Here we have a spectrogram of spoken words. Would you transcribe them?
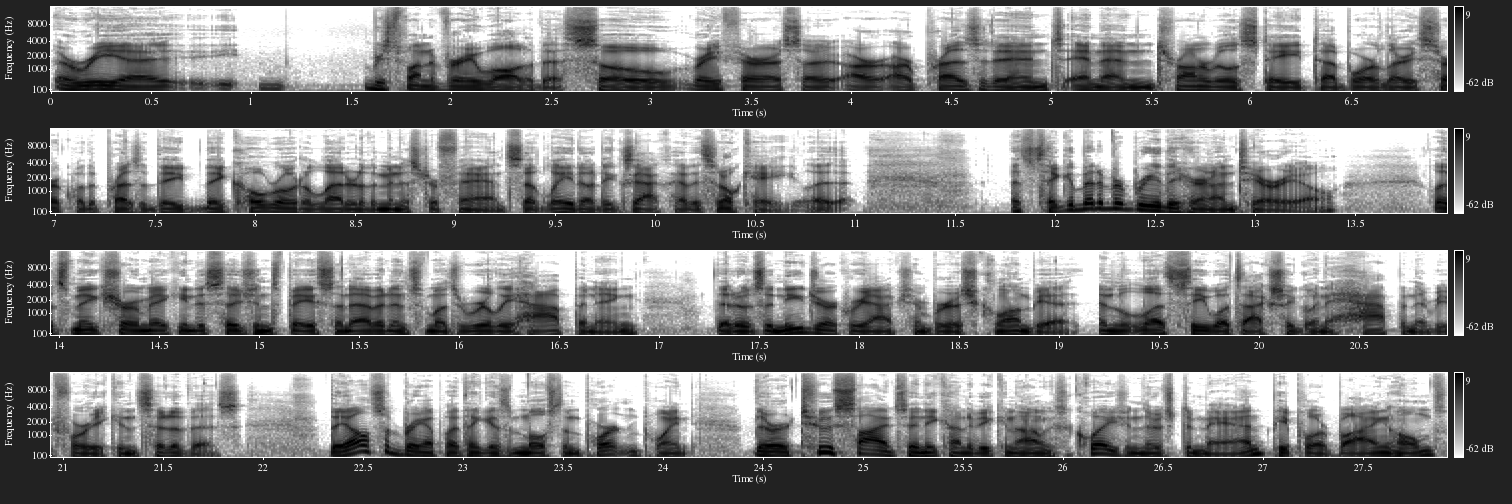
OREA responded very well to this. So Ray Ferris, uh, our, our president, and then Toronto Real Estate uh, Board Larry Cerqua, the president, they, they co-wrote a letter to the Minister of Finance that laid out exactly how they said, okay, let's take a bit of a breather here in Ontario. Let's make sure we're making decisions based on evidence and what's really happening that it was a knee jerk reaction in British Columbia, and let's see what's actually going to happen there before you consider this. They also bring up, I think, is the most important point. There are two sides to any kind of economics equation. There's demand; people are buying homes,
